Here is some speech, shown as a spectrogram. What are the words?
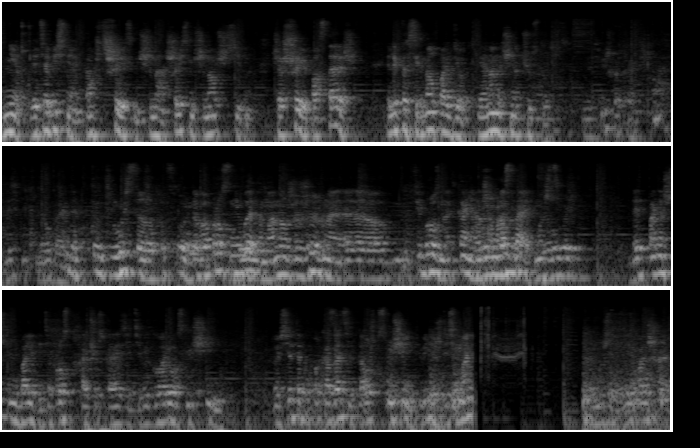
Нет, я тебе объясняю, потому что шея смещена, шея смещена очень сильно. Сейчас шею поставишь, электросигнал пойдет, и она начнет чувствовать. Здесь видишь какая? Здесь другая. Нет, тут мышца, она под слоем. Да вопрос не в этом, она уже жирная, э, фиброзная ткань, она же обрастает мышцы. Да это понятно, что не болит, я тебе просто хочу сказать, я тебе говорю о смещении. То есть это показатель того, что смещение. Ты видишь, здесь здесь большая.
